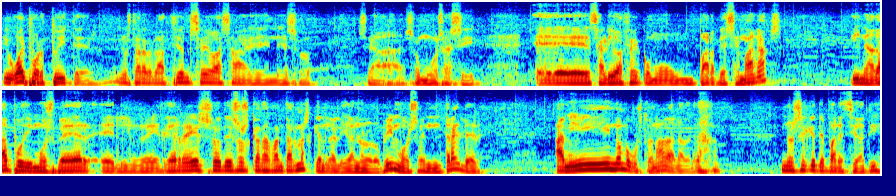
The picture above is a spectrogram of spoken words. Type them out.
igual por Twitter. Nuestra relación se basa en eso. O sea, somos así. Eh, salió hace como un par de semanas. Y nada, pudimos ver el regreso de esos cazafantasmas que en realidad no lo vimos en el tráiler. A mí no me gustó nada, la verdad. No sé qué te pareció a ti.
